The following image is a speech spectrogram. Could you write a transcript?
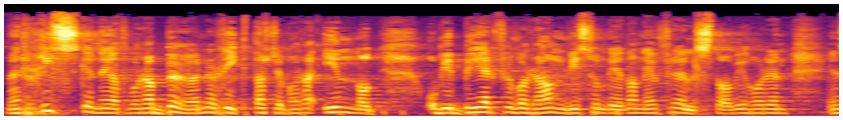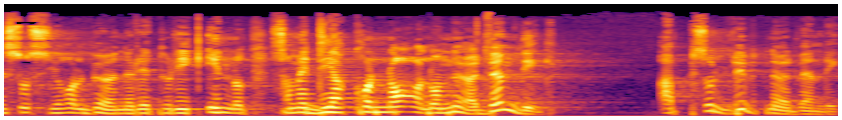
Men risken är att våra böner riktar sig bara inåt och vi ber för varandra, vi som redan är frälsta. Och vi har en, en social böneretorik inåt som är diakonal och nödvändig. Absolut nödvändig.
